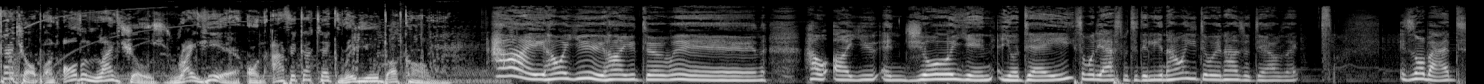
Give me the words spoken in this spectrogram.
Catch up on all the live shows right here on africatechradio.com. Hi, how are you? How are you doing? How are you enjoying your day? Somebody asked me today, Leon, how are you doing? How's your day? I was like, it's not bad,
